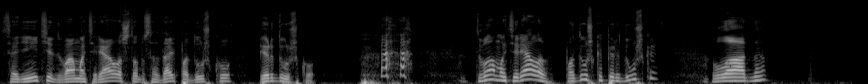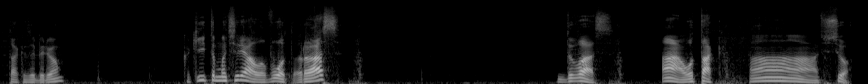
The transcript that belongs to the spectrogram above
Соедините два материала, чтобы создать подушку-пердушку. Два материала, подушка-пердушка. Ладно. Так, заберем. Какие-то материалы. Вот, раз. Два. А, вот так. А, все.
